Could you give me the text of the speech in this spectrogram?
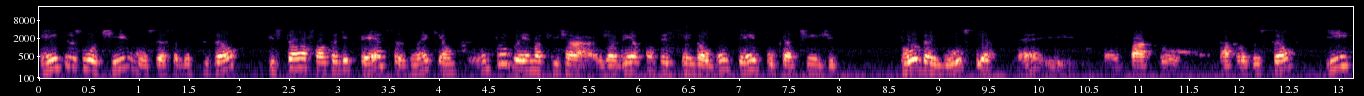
entre os motivos dessa decisão estão a falta de peças, né, que é um, um problema que já, já vem acontecendo há algum tempo, que atinge toda a indústria, né, e com impacto na produção, e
